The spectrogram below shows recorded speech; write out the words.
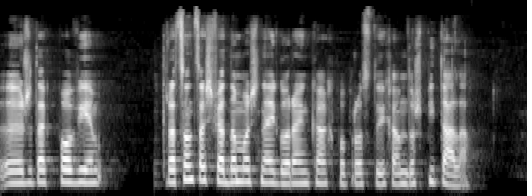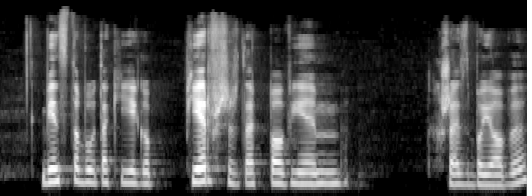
y, że tak powiem, tracąca świadomość na jego rękach po prostu jechałam do szpitala. Więc to był taki jego pierwszy, że tak powiem, chrzest bojowy.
